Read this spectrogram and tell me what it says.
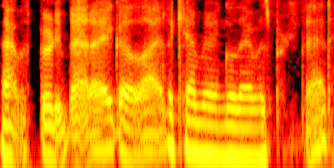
That was pretty bad. I ain't gonna lie. The camera angle there was pretty bad.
